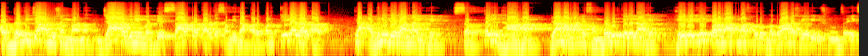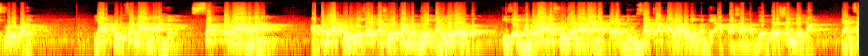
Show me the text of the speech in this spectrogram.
पद्धतीच्या अनुषंगानं ज्या अग्नीमध्ये सात प्रकारच्या समिधा अर्पण केल्या जातात त्या अग्निदेवांना इथे सप्तई धाहा या नामाने संबोधित केलेलं आहे. हे देखील परमात्मा स्वरूप भगवान श्रीहरी विष्णूंचं एक स्वरूप आहे. या पुढचं नाम आहे सप्तवाहना. आपण या पूर्वीच्या एका श्लोकामध्ये पाहिलेलं होतं की जे भगवान सूर्यनारायण आपल्याला दिवसाच्या कालावधीमध्ये आकाशामध्ये दर्शन देतात. त्यांचा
